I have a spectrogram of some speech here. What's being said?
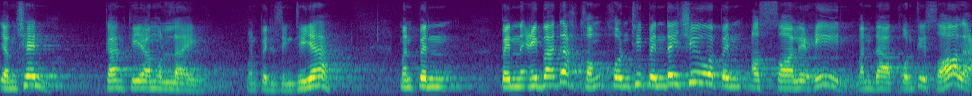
อย่างเช่น การกิยามุลไลมันเป็นสิ่งที่ยาก มันเป็นเป็นอิบาดะของคนที่เป็นได้ชื่อว่าเป็นอัลซอลิฮีนบรรดาคนที่ซอละ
